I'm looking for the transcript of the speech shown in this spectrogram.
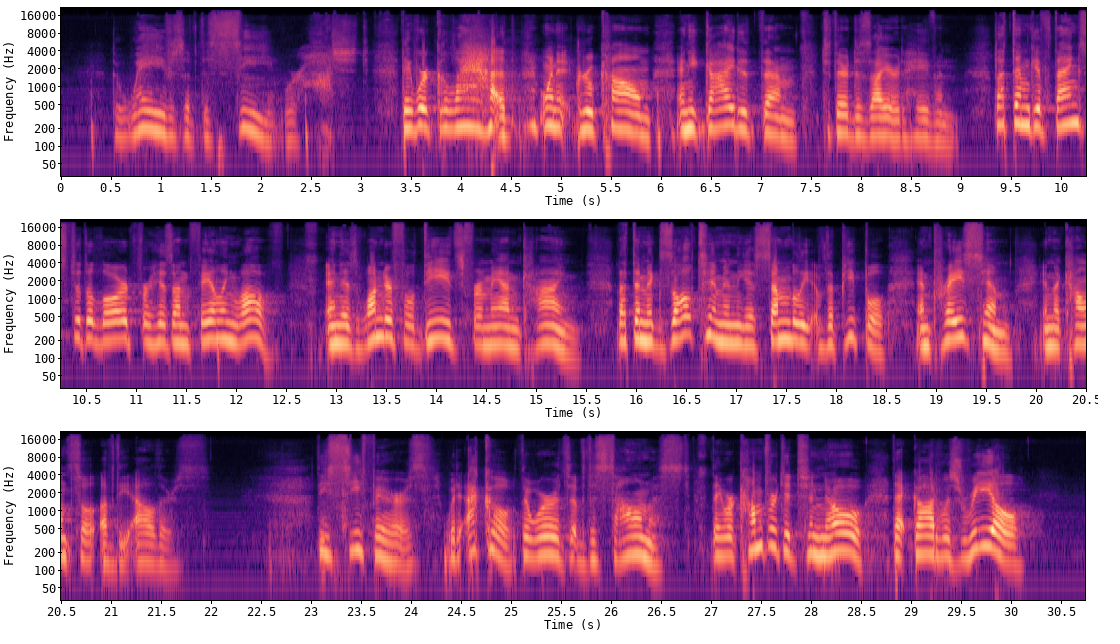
The waves of the sea were hushed. They were glad when it grew calm, and he guided them to their desired haven. Let them give thanks to the Lord for his unfailing love and his wonderful deeds for mankind. Let them exalt him in the assembly of the people and praise him in the council of the elders. These seafarers would echo the words of the psalmist. They were comforted to know that God was real.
